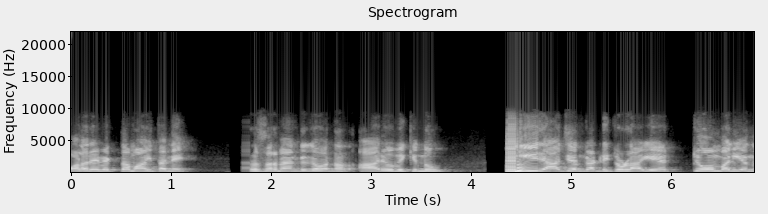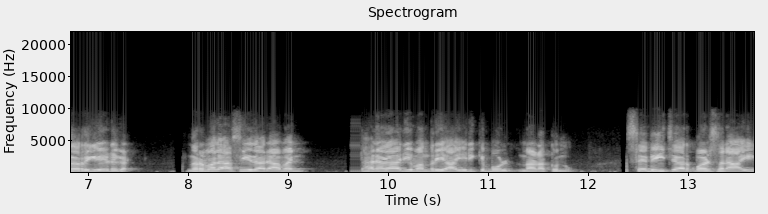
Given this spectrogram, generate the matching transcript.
വളരെ വ്യക്തമായി തന്നെ റിസർവ് ബാങ്ക് ഗവർണർ ആരോപിക്കുന്നു. ഈ രാജ്യം കണ്ടിട്ടുള്ള ഏറ്റവും വലിയ നെറികേടുകൾ നിർമ്മല സീതാരാമൻ ധനകാര്യ മന്ത്രിയായിരിക്കുമ്പോൾ നടക്കുന്നു. സെബി ചെയർപേഴ്സണായി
